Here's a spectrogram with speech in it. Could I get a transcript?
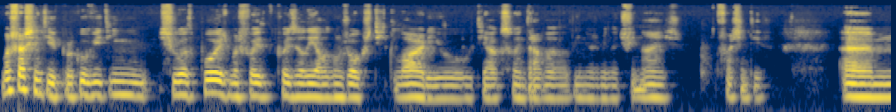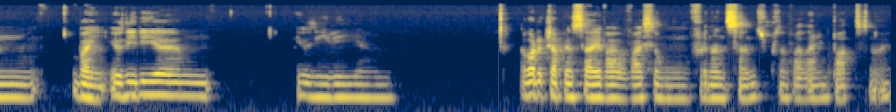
Mas faz sentido, porque o Vitinho chegou depois, mas foi depois ali alguns jogos titular e o Tiago só entrava ali nos minutos finais. Faz sentido. Ahm, bem, eu diria. Eu diria. Agora que já pensei, vai, vai ser um Fernando Santos, portanto vai dar empate, não é?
